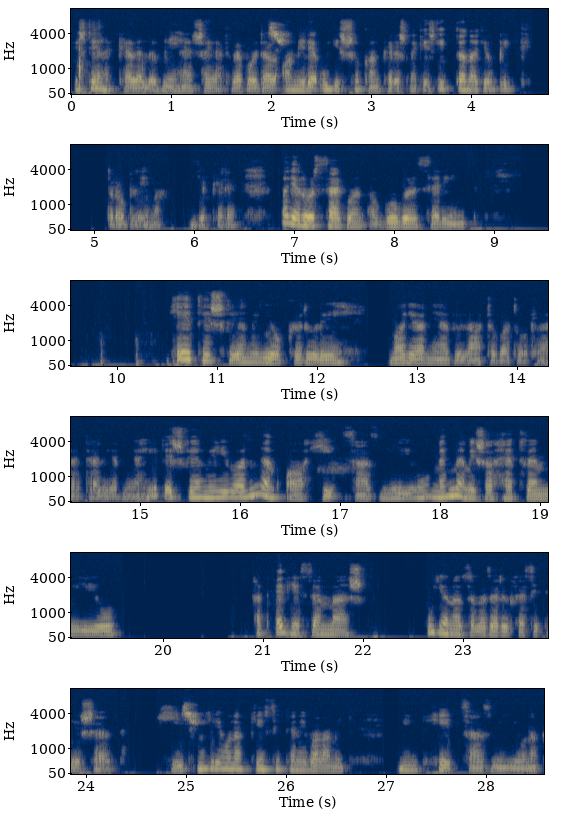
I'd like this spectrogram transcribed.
És tényleg kell előbb néhány saját weboldal, amire úgyis sokan keresnek, és itt a nagyobbik probléma gyökere. Magyarországon a Google szerint 7,5 millió körüli magyar nyelvű látogatót lehet elérni. A 7,5 millió az nem a 700 millió, meg nem is a 70 millió. Hát egészen más, ugyanazzal az erőfeszítéssel 7 milliónak készíteni valamit, mint 700 milliónak.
